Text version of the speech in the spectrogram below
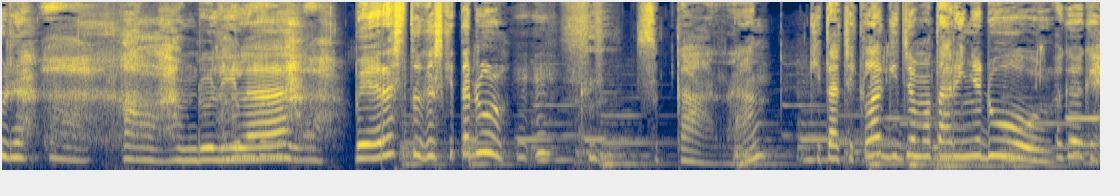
Udah. Alhamdulillah. Beres tugas kita dulu. Sekarang kita cek lagi jam mataharinya dulu. Oke, oke.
